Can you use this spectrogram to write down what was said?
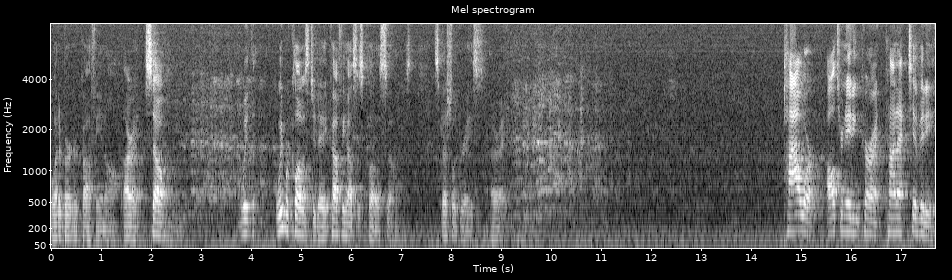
Whataburger, coffee, and all. All right, so we, we were closed today. Coffee house is closed, so special grace. All right. Power, alternating current, connectivity,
